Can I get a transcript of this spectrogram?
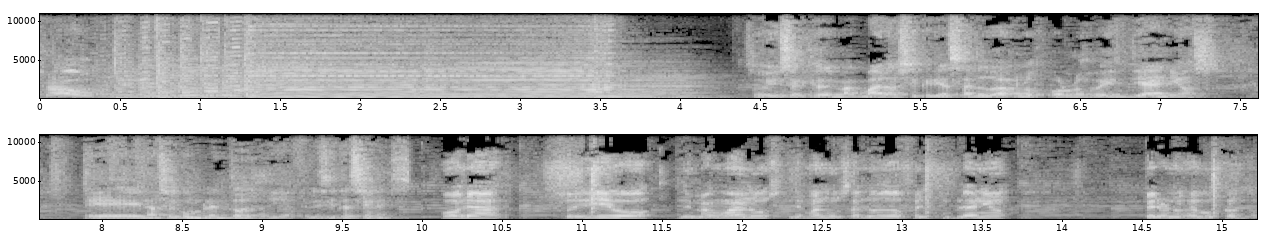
Ciao. Soy Sergio de McManus y quería saludarlos por los 20 años eh, no se cumplen todos los días. Felicitaciones. Hola, soy Diego de McManus. Les mando un saludo, feliz cumpleaños. Pero nos vemos pronto.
